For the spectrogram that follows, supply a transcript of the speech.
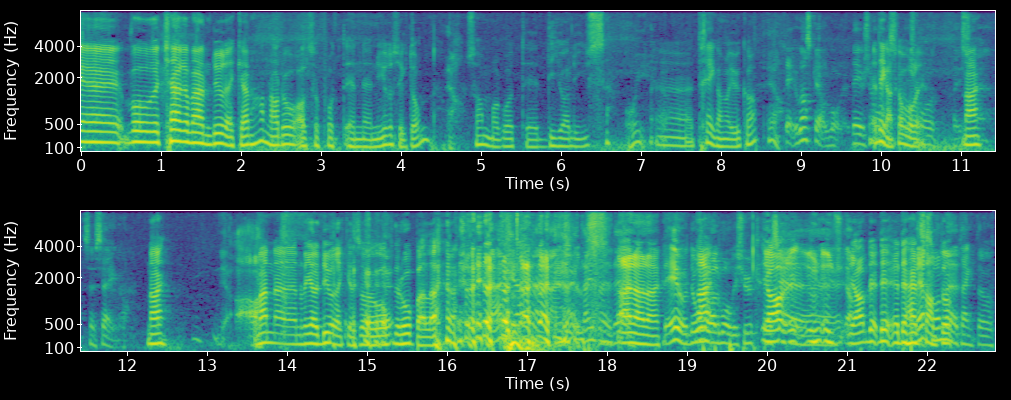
eh, vår kjære venn Dureken han har da altså fått en eh, nyresykdom. Ja. Så han må gå til dialyse Oi. eh, tre ganger i uka. Det er jo ganske alvorlig. Det er jo ikke noe, det er ganske alvorlig. Ikke Nei. noe syns jeg, da. Nei, Ja. men uh, når det gjelder Dureken, så åpner det opp, eller? nei, nei, nei, det. Det er jo dårlig alvorlig sjuk. Det er Ja, ja det, det, det er helt sant. sånn da. jeg tenkte, å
